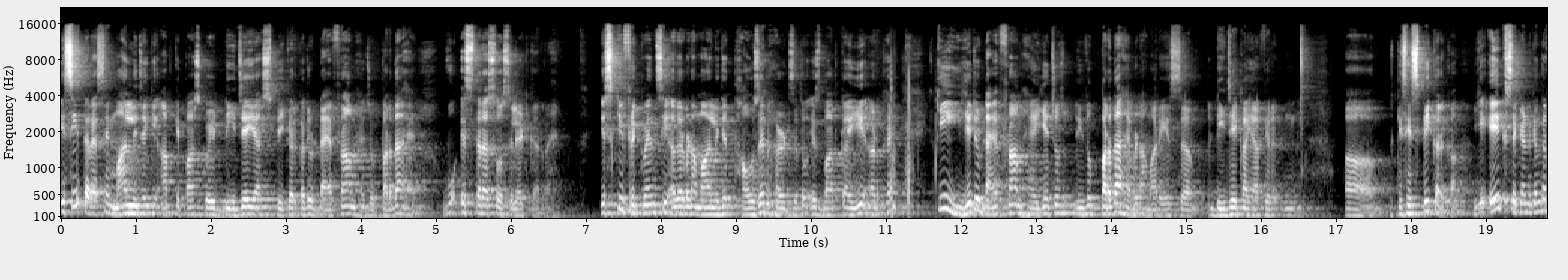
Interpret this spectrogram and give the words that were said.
इसी तरह से मान लीजिए कि आपके पास कोई डीजे या स्पीकर का जो डायफ्राम है, जो पर्दा है, वो इस तरह से ऑसिलेट कर रहा है। इसकी फ्रीक्वेंसी अगर बेटा मान लीजिए थाउज़ेंड हर्ट्ज है तो इस बात का ये अर्थ है कि ये जो डायफ्राम है ये जो ये जो पर्दा है बेटा हमारे इस डीजे का या फिर आ, किसी स्पीकर का ये एक सेकंड के अंदर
